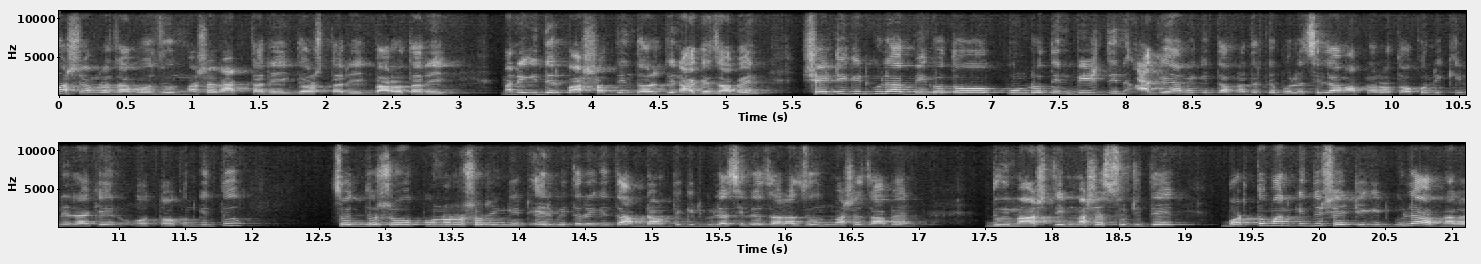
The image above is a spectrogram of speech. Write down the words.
মাসে আমরা যাব, জুন মাসের আট তারিখ, দশ তারিখ, বারো তারিখ মানে ঈদের পাঁচ, সাত দিন, দশ দিন আগে যাবেন। সেই টিকিটগুলো বিগত পনেরো দিন, বিশ দিন আগে আমি কিন্তু আপনাদেরকে বলেছিলাম, আপনারা তখনই কিনে রাখেন, ও তখন কিন্তু চোদ্দোশো, পনেরোশো রিঙ্গিট এর ভিতরে কিন্তু আপ ডাউন টিকিটগুলো ছিল। যারা জুন মাসে যাবেন, দুই মাস, তিন মাসের ছুটিতে, বর্তমান কিন্তু সেই টিকিটগুলো আপনারা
